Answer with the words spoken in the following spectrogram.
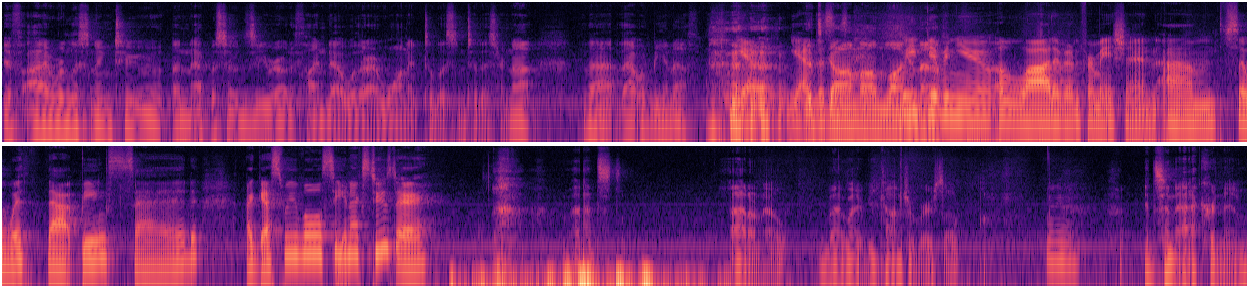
if I were listening to an episode zero to find out whether I wanted to listen to this or not, that that would be enough. Yeah, yeah. It's gone on long We've enough. given you a lot of information. Um, so with that being said, I guess we will see you next Tuesday. That's I don't know. That might be controversial. What do you mean? It's an acronym.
